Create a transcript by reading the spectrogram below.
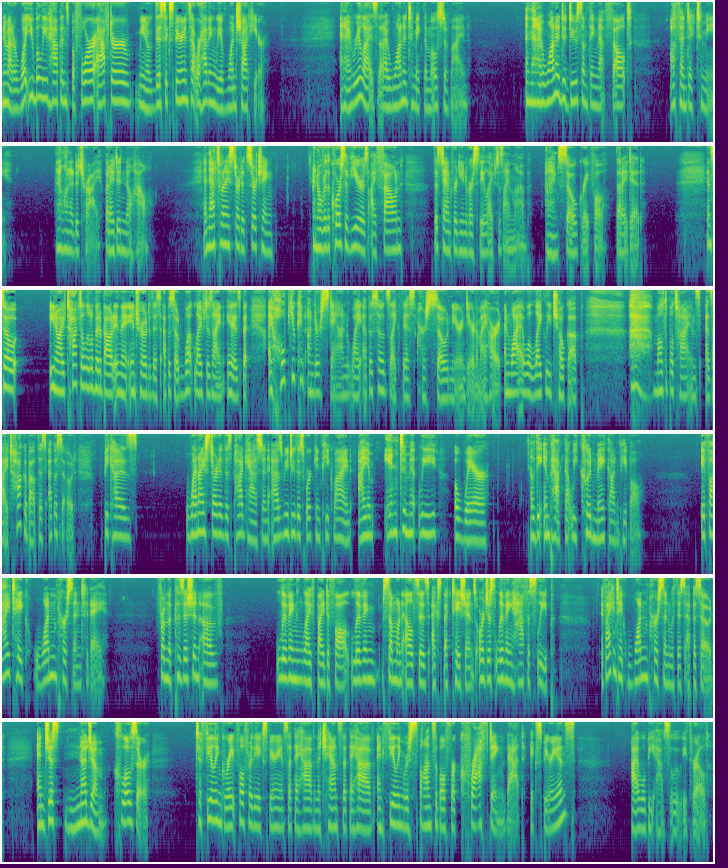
No matter what you believe happens before, after, you know, this experience that we're having, we have one shot here. And I realized that I wanted to make the most of mine. And that I wanted to do something that felt authentic to me and I wanted to try, but I didn't know how. And that's when I started searching. And over the course of years, I found the Stanford University Life Design Lab. And I'm so grateful that I did. And so, you know, I've talked a little bit about in the intro to this episode what life design is, but I hope you can understand why episodes like this are so near and dear to my heart and why I will likely choke up multiple times as I talk about this episode because when I started this podcast and as we do this work in Peak Mind, I am intimately aware of the impact that we could make on people. If I take one person today from the position of living life by default, living someone else's expectations, or just living half asleep, if I can take one person with this episode and just nudge them closer to feeling grateful for the experience that they have and the chance that they have and feeling responsible for crafting that experience, I will be absolutely thrilled.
